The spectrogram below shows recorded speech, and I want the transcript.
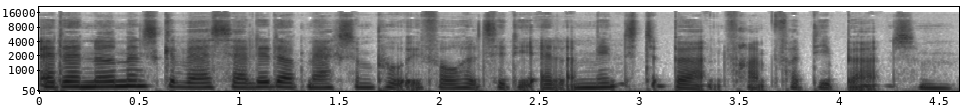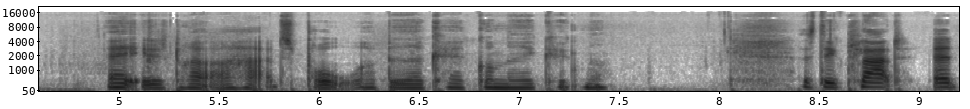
Er der noget, man skal være særligt opmærksom på i forhold til de allermindste børn, frem for de børn, som er ældre og har et sprog og bedre kan gå med i køkkenet? Altså det er klart, at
